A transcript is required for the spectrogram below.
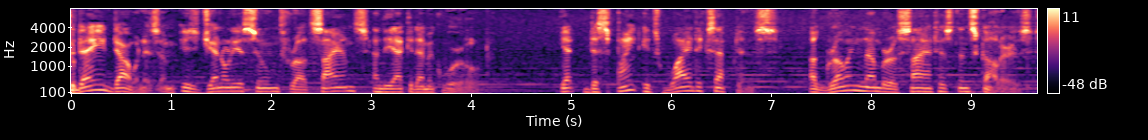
Today, Darwinism is generally assumed throughout science and the academic world. Yet, despite its wide acceptance, a growing number of scientists and scholars,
